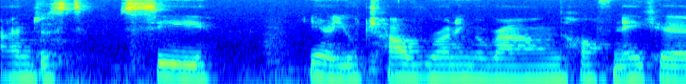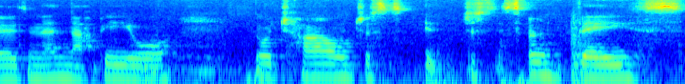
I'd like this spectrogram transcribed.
and just see you know your child running around half naked and then nappy or your child just it just its own face.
